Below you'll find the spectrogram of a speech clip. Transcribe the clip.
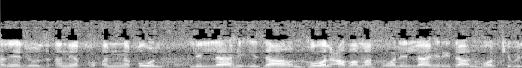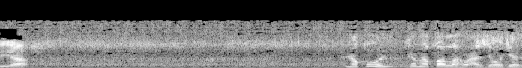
هل يجوز أن, أن نقول لله إزار هو العظمة ولله رداء هو الكبرياء؟ نقول كما قال الله عز وجل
